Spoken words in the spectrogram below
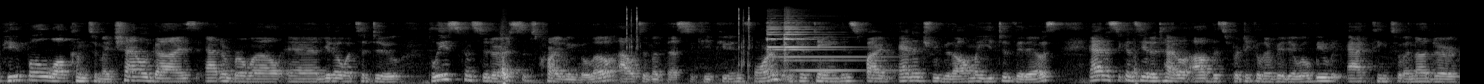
people. Welcome to my channel, guys. Adam Baruell, and you know what to do. Please consider subscribing below. I'll do my best to keep you informed, entertained, inspired, and intrigued with all my YouTube videos. And as you can see the title of this particular video, we'll be reacting to another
